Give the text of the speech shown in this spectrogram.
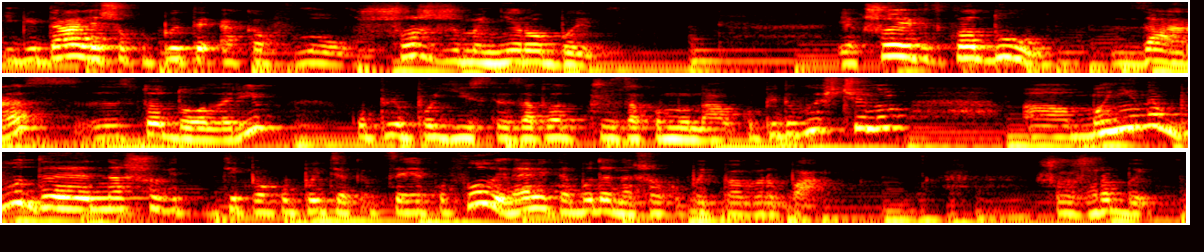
і віддалі, що купити екофлоу. Що ж мені робити? Якщо я відкладу зараз е, 100 доларів, куплю поїсти, заплачу за комуналку підвищену, мені не буде на що від, типу, купити цей екофлоу і навіть не буде на що купити павербанк. Що ж робити?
